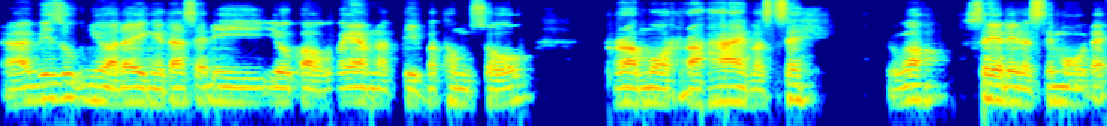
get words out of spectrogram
Đấy, ví dụ như ở đây người ta sẽ đi yêu cầu các em là tìm các thông số R1 R2 và C đúng không? C đây là C1 đấy.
